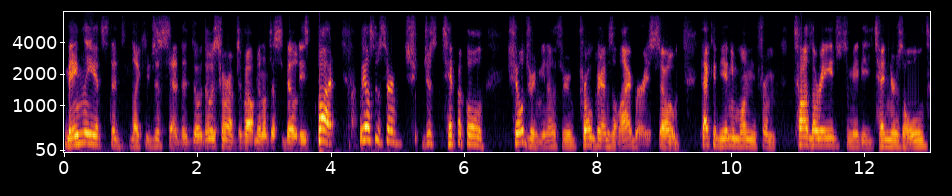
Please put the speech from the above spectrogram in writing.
mainly it's the like you just said, the, those who have developmental disabilities. But we also serve ch- just typical children, you know, through programs at libraries. So that could be anyone from toddler age to maybe 10 years old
